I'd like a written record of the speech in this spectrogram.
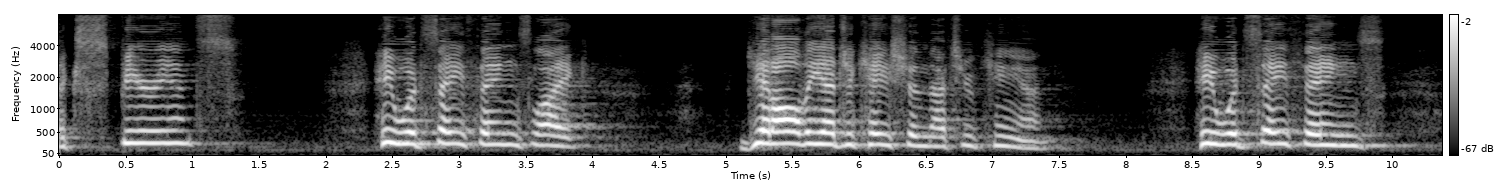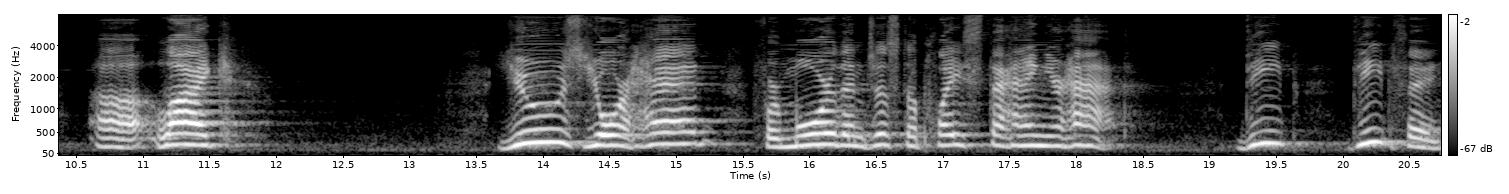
experience. He would say things like, get all the education that you can. He would say things uh, like, use your head for more than just a place to hang your hat. Deep, deep things.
